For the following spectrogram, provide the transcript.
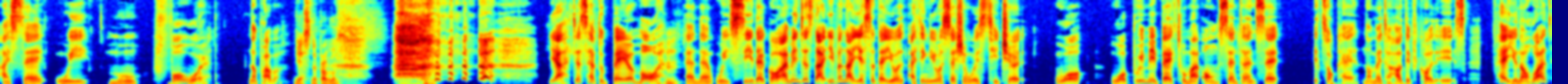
I say we move forward. No problem. yes, no problem. Yeah, just have to bear more, hmm. and then we see that goal. I mean, just like even like yesterday, your I think your session with teacher will will bring me back to my own center and say, it's okay, no matter how difficult it is. Hey, you know what?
